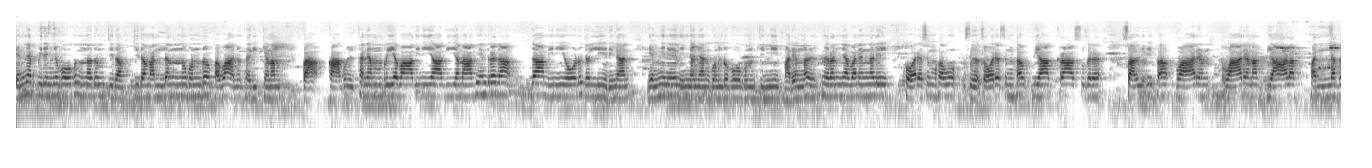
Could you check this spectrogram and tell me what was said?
എന്നെ പിരിഞ്ഞു പോകുന്നതും ചിതം ചിതമല്ലെന്നുകൊണ്ട് ഭവാനു ധരിക്കണം. കാ കാകുൽധനം പ്രിയവാദിനിയാകിയ നാഗേന്ദ്രഗാമിനിയോടു ചൊല്ലിയിടിനാൻ എങ്ങനെ നിന്നെ ഞാൻ കൊണ്ടുപോകും? തിങ്ങി മരങ്ങൾ നിറഞ്ഞ വനങ്ങളിൽ ഘോരസിംഹവും സോരസിംഹവ്യാഘ്രാസുകര സൗരിഭ വാരണ വാരണ വ്യാള പല്ലക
